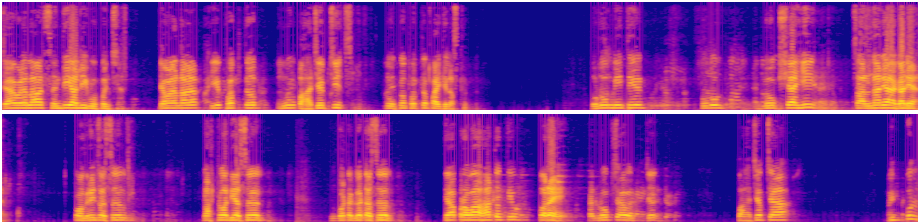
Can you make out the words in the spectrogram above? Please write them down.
ज्या वेळेला संधी आली ओपनची त्यावेळेला हे फक्त मूळ भाजपचीच लोक फक्त पाहिजे असतात. म्हणून मी ते सोडून लोकशाही चालणाऱ्या आघाड्या काँग्रेस असेल राष्ट्रवादी असेल गट गट असेल त्या प्रवाहात ती बरं आहे. कारण लोकशाही भाजपच्या बिलकुल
